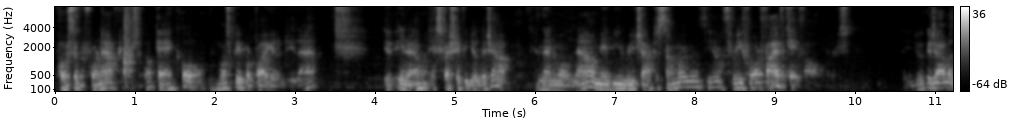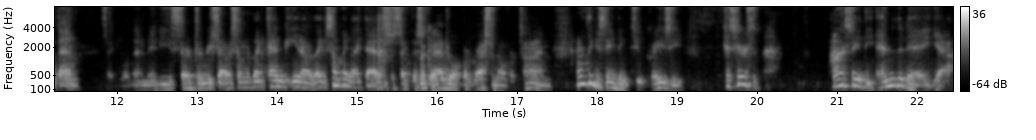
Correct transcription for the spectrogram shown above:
post it before and after? Okay, cool. Most people are probably going to do that. You you know, especially if you do a good job. And then, well, now maybe you reach out to someone with you know three, four, five k followers. You do a good job with them. It's like, well, then maybe you start to reach out to someone like 10, you know, like something like that. It's just like this Okay. gradual progression over time. I don't think it's anything too crazy because here's honestly at the end of the day, yeah,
